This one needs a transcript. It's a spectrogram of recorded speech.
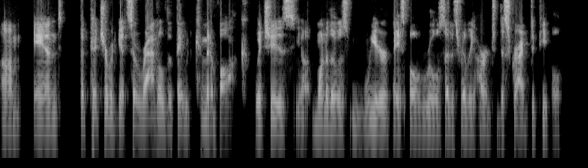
Um, and the pitcher would get so rattled that they would commit a balk, which is you know, one of those weird baseball rules that it's really hard to describe to people.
